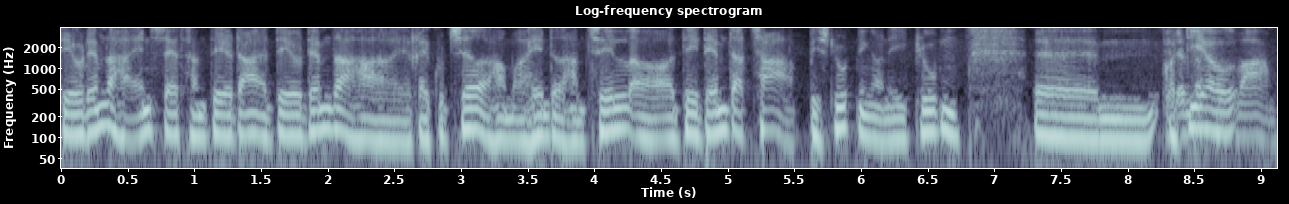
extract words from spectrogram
det er jo dem, der har ansat ham. Det er, jo der, det er jo dem, der har øh, rekrutteret ham og hentet ham til, og, og det er dem, der tager beslutningerne i klubben. Øhm, Det er og dem, de der har jo- forsvarer ham.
